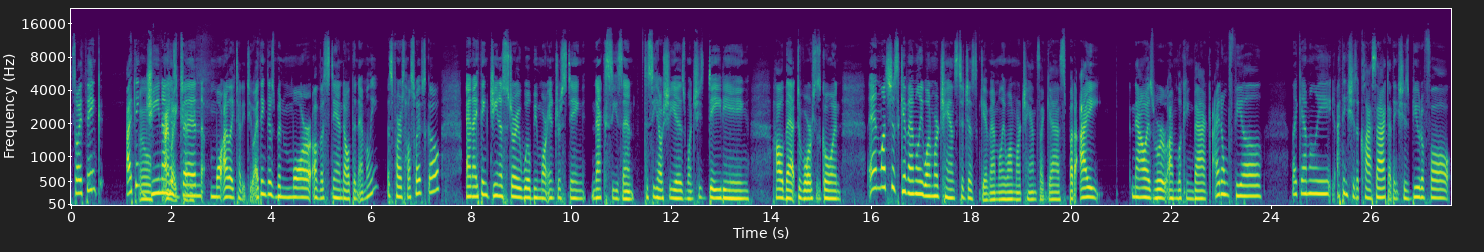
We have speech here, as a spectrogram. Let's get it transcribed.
So I think. I think Oh, Gina I has like Teddi. been more. I like Teddi too. I think there's been more of a standout than Emily as far as housewives go, and I think Gina's story will be more interesting next season to see how she is when she's dating, how that divorce is going, and let's just give Emily one more chance to just give Emily one more chance, I guess. But I now, as we're I'm looking back, I don't feel like Emily. I think she's a class act. I think she's beautiful.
